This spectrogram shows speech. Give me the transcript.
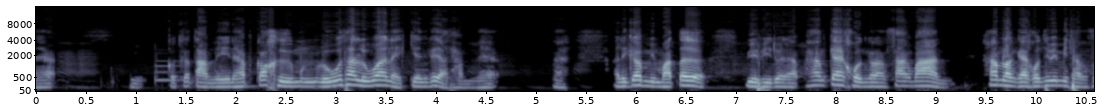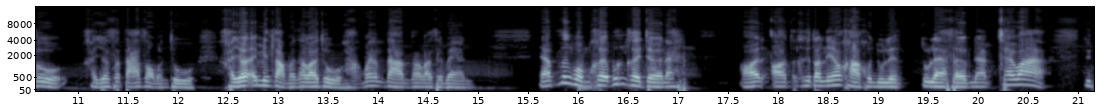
นะฮะนี่กฎก็ตามนี้นะครับ ก็คือมึงรู้ถ้ารู้ว่าไหนเกรียนก็อย่าทำนะฮะนะอันนี้ก็มี master VIP ด้วยนะครับ ห้ามแกล้งคนกำลังสร้างบ้าน ห้ามรังแกคนที่ไม่มีทางสู้ขายยศ star สองพันทรูขายยศแอดมินสามพันห้าร้อยทรูหากไม่ทำตามทางเราจะแบนนะครับซึ่งผมเคยเพิ่งเคยเจอนะ อ๋ออ๋อคือตอนนี้เขาขาดคนดูแลดูแลเซิร์ฟนะครับใช่ว่าอยู่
